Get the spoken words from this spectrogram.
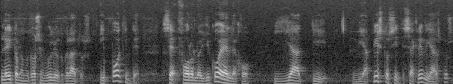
λέει το Νομικό Συμβούλιο του Κράτους, υπόκειται σε φορολογικό έλεγχο για τη διαπίστωση της ακρίβειάς τους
